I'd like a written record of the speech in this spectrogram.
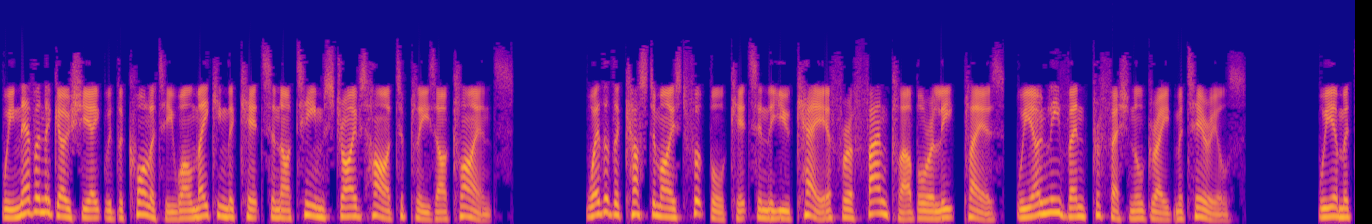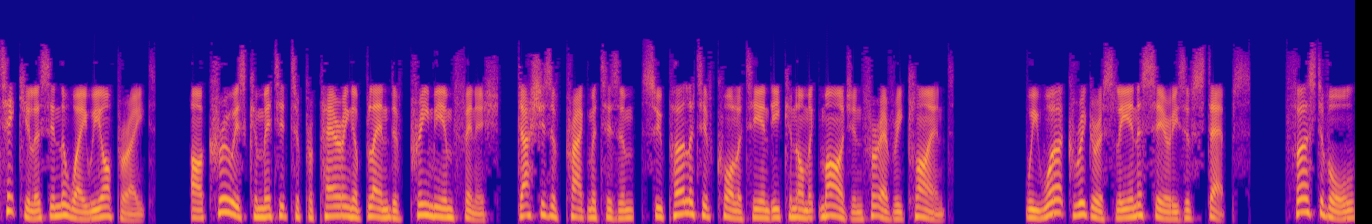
We never negotiate with the quality while making the kits and our team strives hard to please our clients. Whether the customized football kits in the UK are for a fan club or elite players, we only vend professional grade materials. We are meticulous in the way we operate. Our crew is committed to preparing a blend of premium finish, dashes of pragmatism, superlative quality and economic margin for every client. We work rigorously in a series of steps. First of all,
